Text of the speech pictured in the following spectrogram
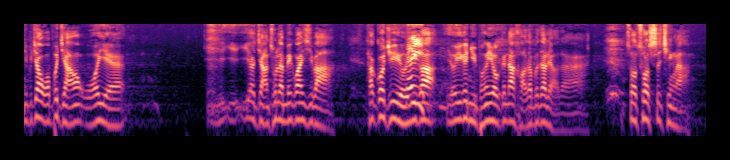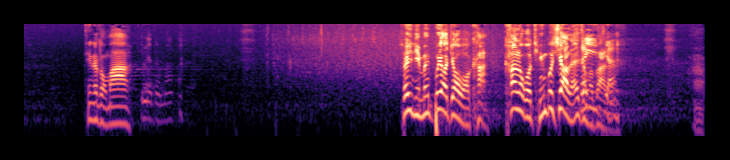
你不叫我不讲，我也也要讲出来，没关系吧？他过去有一个有一个女朋友，跟他好的不得了的，做错事情了，听得懂吗？听得懂吗？所以你们不要叫我看，看了我停不下来怎么办？啊，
